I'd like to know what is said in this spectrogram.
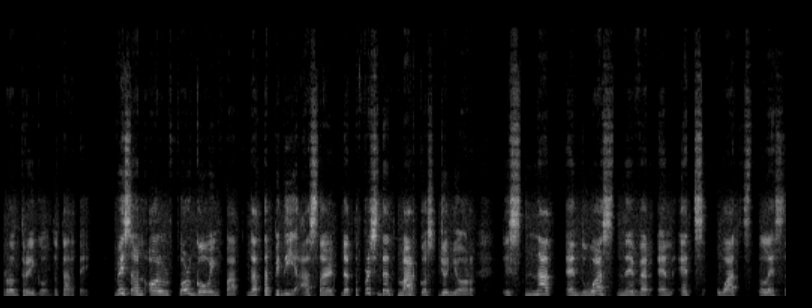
Rodrigo Duterte. Based on all foregoing fact that the PDEA assert that President Marcos Jr. is not and was never in its list.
